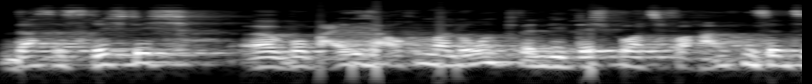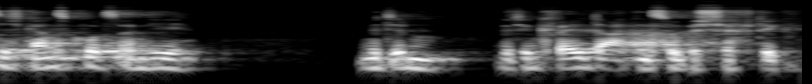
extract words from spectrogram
das ist richtig. Äh, wobei sich auch immer lohnt, wenn die Dashboards vorhanden sind, sich ganz kurz an die, mit den, mit den Quelldaten zu beschäftigen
